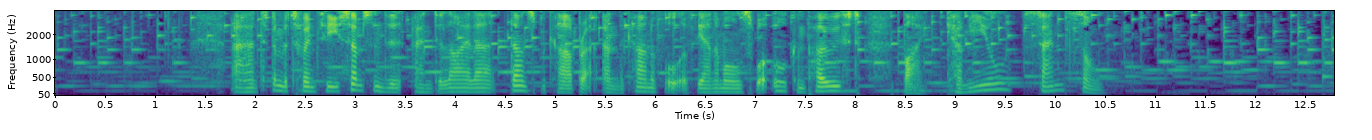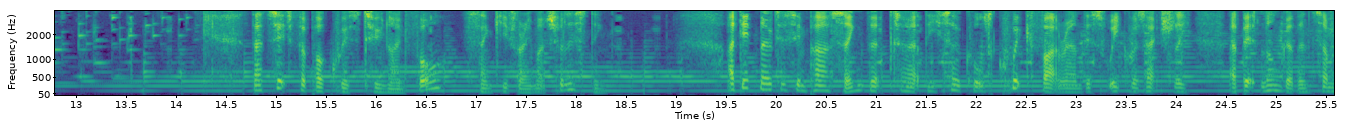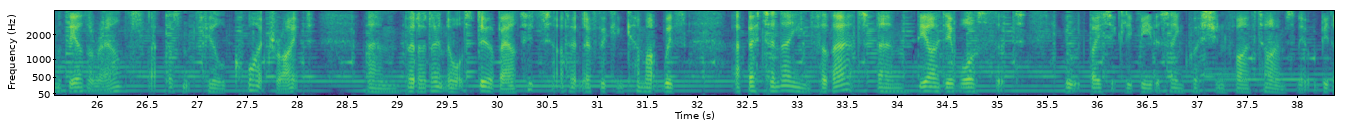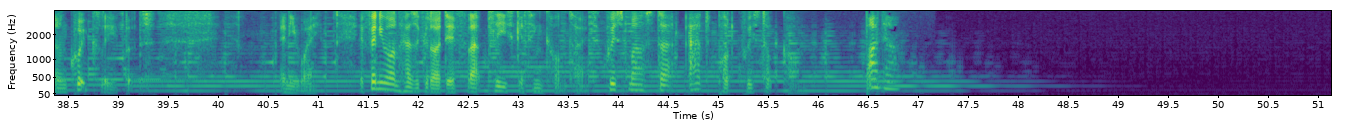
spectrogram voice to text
And number 20, Samson and Delilah, Danse Macabre, and The Carnival of the Animals were all composed by Camille Saint-Saëns. That's it for Pod Quiz 294. Thank you very much for listening. I did notice in passing that uh, the so-called quick fire round this week was actually a bit longer than some of the other rounds. That doesn't feel quite right, um, but I don't know what to do about it. I don't know if we can come up with a better name for that. Um, the idea was that it would basically be the same question five times and it would be done quickly, but anyway, if anyone has a good idea for that, please get in contact. Quizmaster at podquiz.com. Bye now.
